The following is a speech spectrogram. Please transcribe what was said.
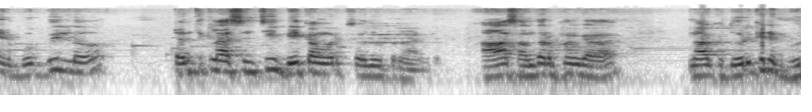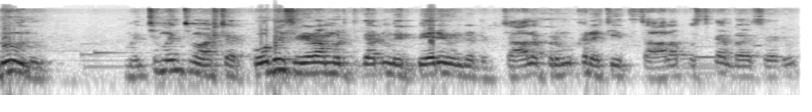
నేను బొబ్బిల్లో టెన్త్ క్లాస్ నుంచి బీకామ్ వరకు చదువుకున్నాను ఆ సందర్భంగా నాకు దొరికిన గురువులు మంచి మంచి మాస్టర్. కోడు శ్రీరామూర్తి గారు మీరు పేరు విన్నారు చాలా ప్రముఖ రచయిత చాలా పుస్తకాలు రాశారు.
